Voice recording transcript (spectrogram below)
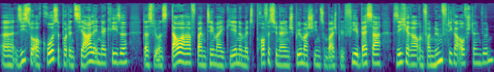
Äh, siehst du auch große Potenziale in der Krise, dass wir uns dauerhaft beim Thema Hygiene mit professionellen Spülmaschinen zum Beispiel viel besser, sicherer und vernünftiger aufstellen würden?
